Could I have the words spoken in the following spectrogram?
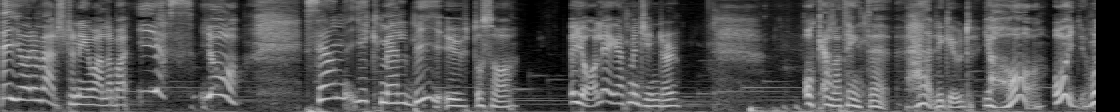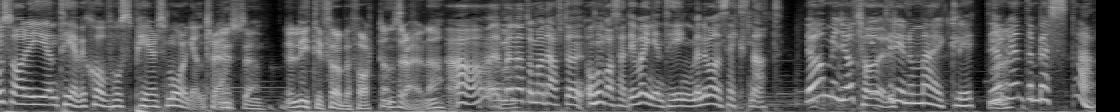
Vi gör en världsturné och alla bara yes, ja. Sen gick Mel B ut och sa, jag har legat med Ginger. Och alla tänkte, herregud, jaha, oj, hon sa det i en tv-show hos Piers Morgan tror jag. Just det. Lite i förbifarten sådär, eller? Ja, men att de hade haft en, och hon var så här, det var ingenting, men det var en sexnatt. Ja, men jag tycker inte det är något märkligt. Det Nej. väl hänt den bästa.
